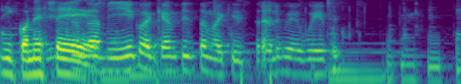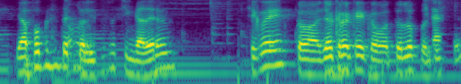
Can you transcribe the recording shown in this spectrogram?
Y con Este... Un amigo acá en pista magistral, güey, güey. ¿Y a poco se te actualizó esa chingadera? Sí, güey, como, yo creo que como tú lo pusiste.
